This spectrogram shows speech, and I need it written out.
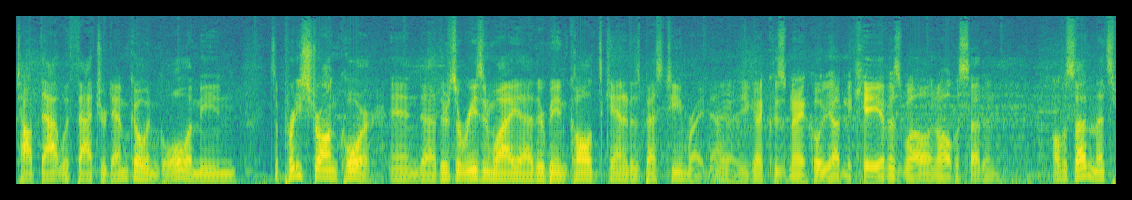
top that with Thatcher Demko in goal. I mean, it's a pretty strong core. And uh, there's a reason why uh, they're being called Canada's best team right now. Yeah, you got Kuzmenko, you have Mikheyev as well, and all of a sudden, All of a sudden, that's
